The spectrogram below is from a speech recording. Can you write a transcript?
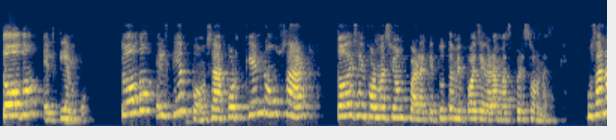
todo el tiempo, todo el tiempo, o sea, ¿por qué no usar toda esa información para que tú también puedas llegar a más personas. Usana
